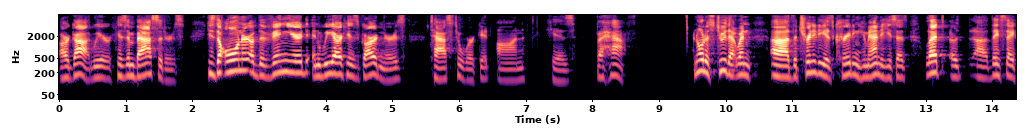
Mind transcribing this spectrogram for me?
our God. We are his ambassadors. He's the owner of the vineyard, and we are his gardeners, tasked to work it on his behalf. Notice, too, that when uh, the Trinity is creating humanity, he says, let, or, uh, they say,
